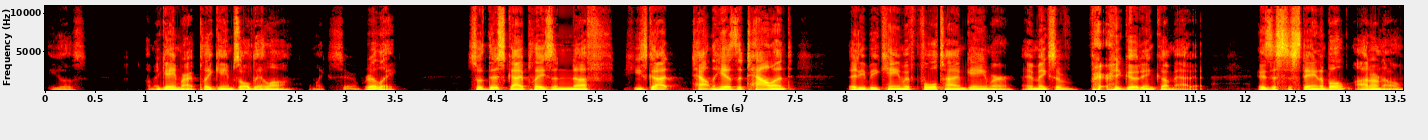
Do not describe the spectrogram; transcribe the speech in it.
He goes, I'm a gamer. I play games all day long. I'm like, sir, really? So this guy plays enough. He's got talent. He has the talent that he became a full time gamer and makes a very good income at it. Is it sustainable? I don't know.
